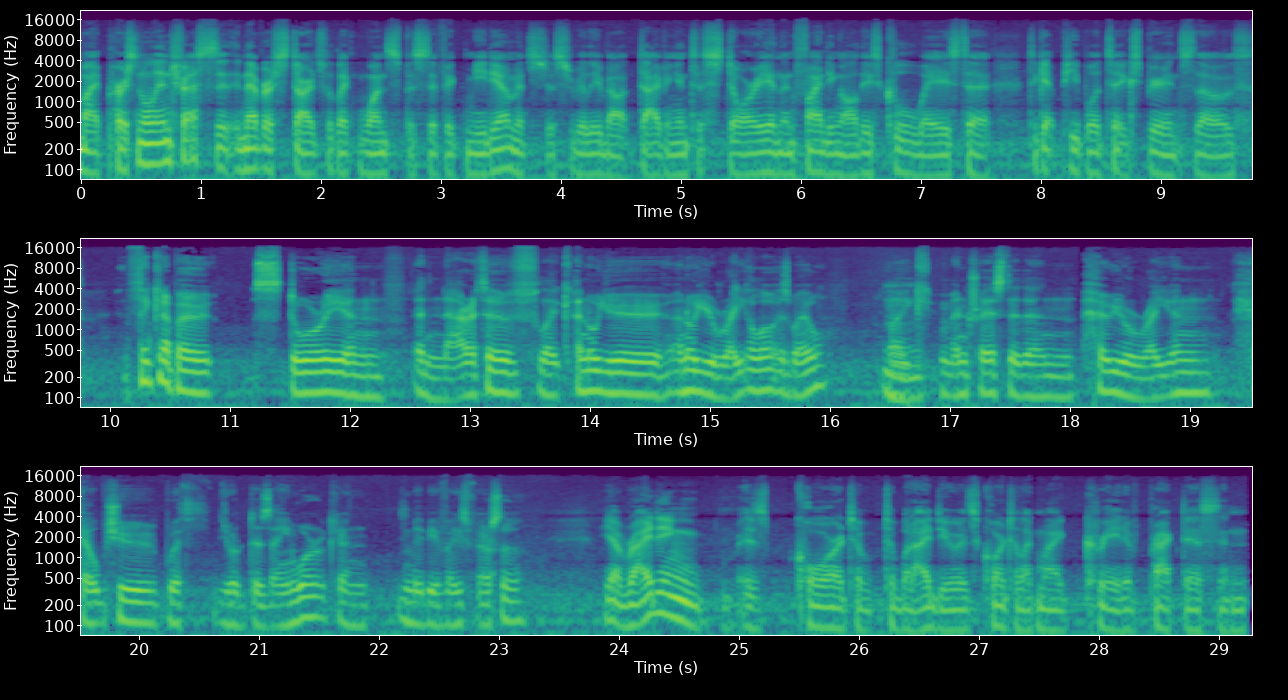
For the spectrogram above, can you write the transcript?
my personal interests it, never starts with like one specific medium it's just really about diving into story and then finding all these cool ways to to get people to experience those Thinking about story and, and narrative, like I know you I know you write a lot as well. Mm-hmm. Like I'm interested in how your writing helps you with your design work and maybe vice versa. yeah writing is core to, to what i do it's core to like my creative practice and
